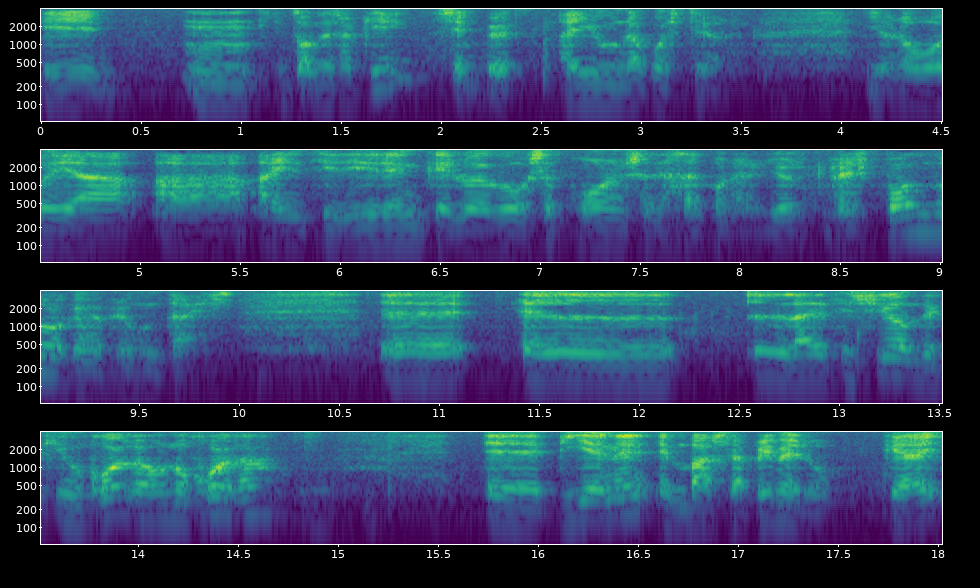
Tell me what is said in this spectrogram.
Y mm, entonces aquí siempre hay una cuestión. Yo no voy a, incidir en que luego se pone, se deja de poner. Yo respondo lo que me preguntáis. Eh, la decisión de quién juega o no juega eh, viene en base a, primero, que hay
